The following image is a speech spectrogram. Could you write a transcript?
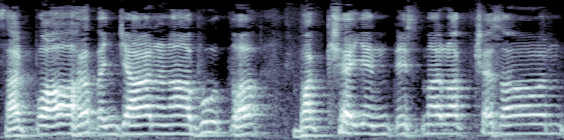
సర్పా పంచాననా భూత్వా భక్షయంతి స్మ రాక్షసాన్.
